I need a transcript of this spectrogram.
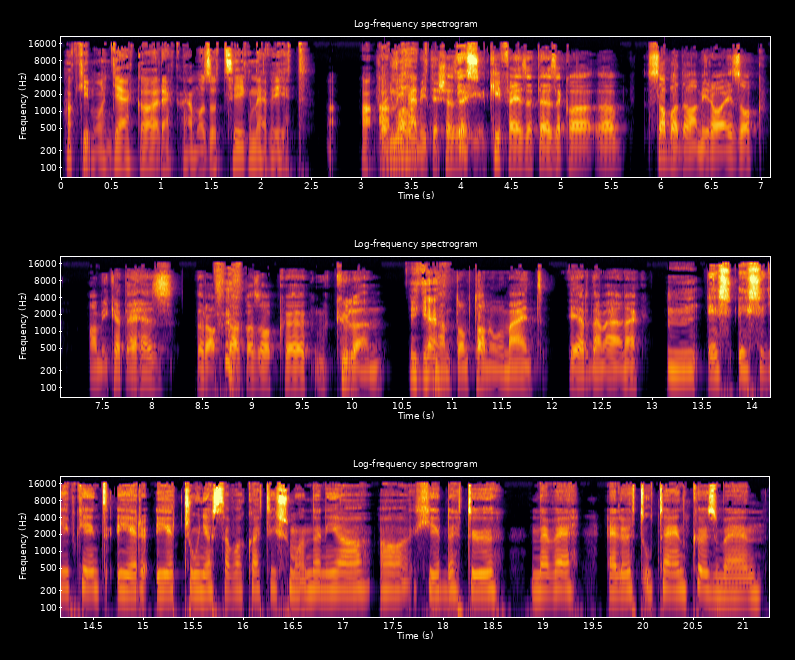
ha kimondják a reklámozott cég nevét. A, a, ami valamit, hát, és, ez és kifejezetten ezek a, a szabadalmi rajzok, amiket ehhez raktak, azok külön, Igen. nem tudom, tanulmányt érdemelnek. Mm, és, és egyébként ér, ér csúnya szavakat is mondani a, a hirdető neve előtt, után, közben.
